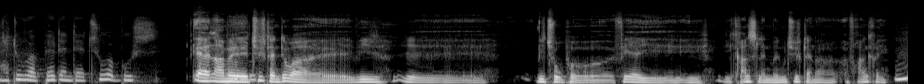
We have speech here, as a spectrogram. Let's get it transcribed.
Nej, du var på den der turbus. Ja, nej, men Tyskland, det var, øh, vi, øh, vi tog på ferie i, i, i grænseland mellem Tyskland og, og Frankrig. Mm.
